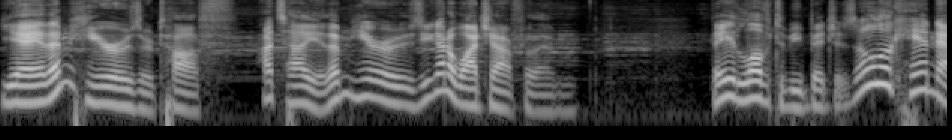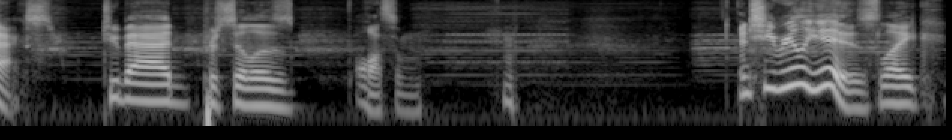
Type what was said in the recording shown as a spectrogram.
Yeah, them heroes are tough. I tell you, them heroes, you gotta watch out for them. They love to be bitches. Oh, look, hand axe. Too bad Priscilla's awesome. and she really is. Like,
